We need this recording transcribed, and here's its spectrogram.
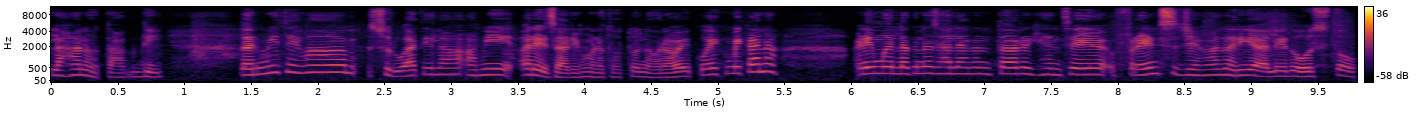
लहान होता अगदी. तर मी तेव्हा सुरुवातीला आम्ही अरे जारे म्हणत होतो नवरा बायको एकमेकांना. आणि मग लग्न झाल्यानंतर ह्यांचे फ्रेंड्स जेव्हा घरी आले दोस्तो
